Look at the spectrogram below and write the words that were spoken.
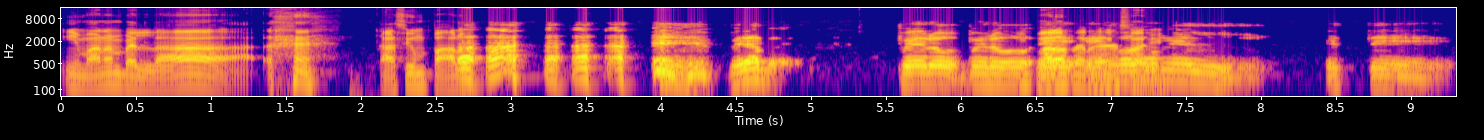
Y mano, en verdad, casi un palo. Mira, pero, pero eh, eso con el, este,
